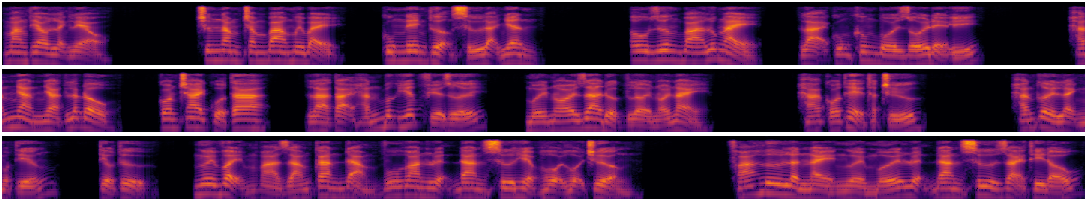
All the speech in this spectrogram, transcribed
mang theo lạnh lẽo. Chương 537, cung nên thượng sứ đại nhân. Âu Dương ba lúc này, lại cũng không bối rối để ý. Hắn nhàn nhạt lắc đầu, con trai của ta, là tại hắn bức hiếp phía dưới, mới nói ra được lời nói này. Há có thể thật chứ? Hắn cười lạnh một tiếng, tiểu tử, ngươi vậy mà dám can đảm vu hoan luyện đan sư hiệp hội hội trưởng. Phá hư lần này người mới luyện đan sư giải thi đấu.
